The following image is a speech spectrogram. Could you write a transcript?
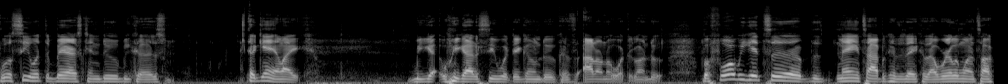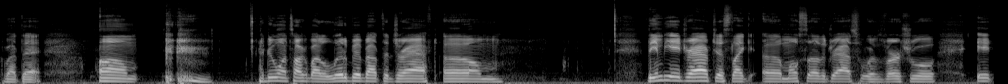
we'll see what the Bears can do because again, like we got we got to see what they're gonna do because I don't know what they're gonna do. Before we get to the main topic of the day, because I really want to talk about that. Um, I do want to talk about a little bit about the draft. Um, the NBA draft, just like uh, most other drafts, was virtual. It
